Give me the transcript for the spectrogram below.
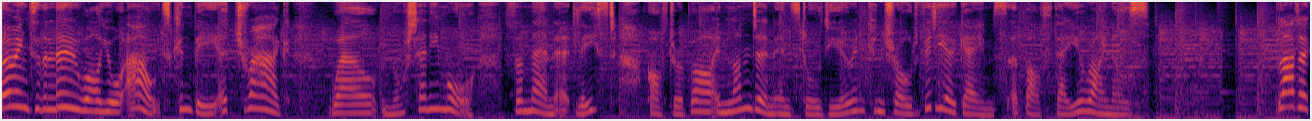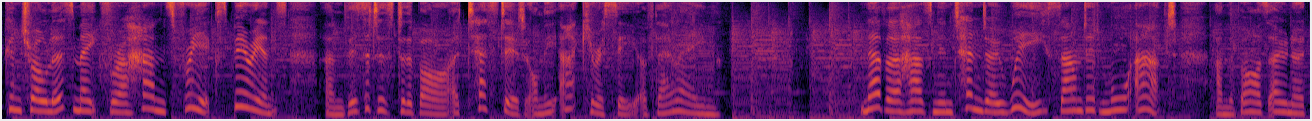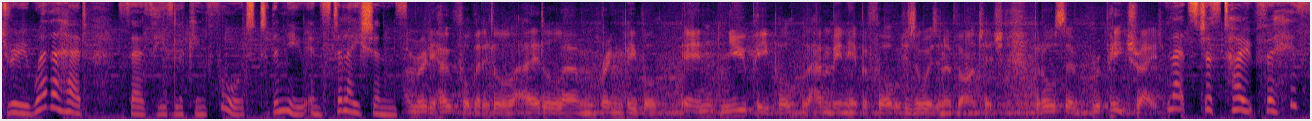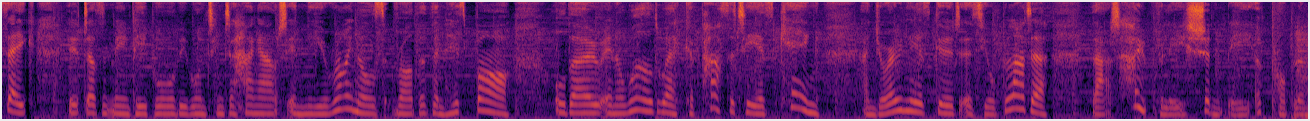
Going to the loo while you're out can be a drag. Well, not anymore, for men at least, after a bar in London installed urine controlled video games above their urinals. Bladder controllers make for a hands free experience, and visitors to the bar are tested on the accuracy of their aim. Never has Nintendo Wii sounded more apt, and the bar's owner, Drew Weatherhead, says he's looking forward to the new installations. I'm really hopeful that it'll it'll um, bring people in, new people that haven't been here before, which is always an advantage, but also repeat trade. Let's just hope for his sake it doesn't mean people will be wanting to hang out in the urinals rather than his bar. Although, in a world where capacity is king and you're only as good as your bladder, that hopefully shouldn't be a problem.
